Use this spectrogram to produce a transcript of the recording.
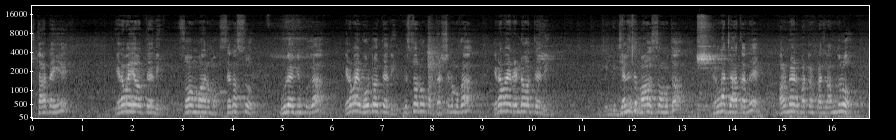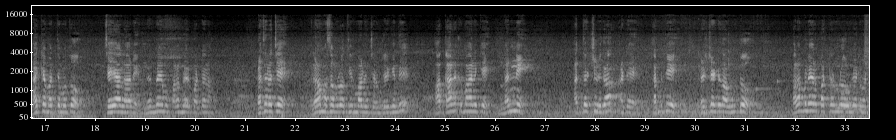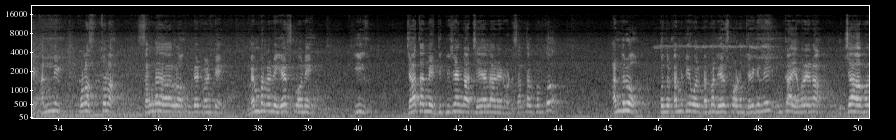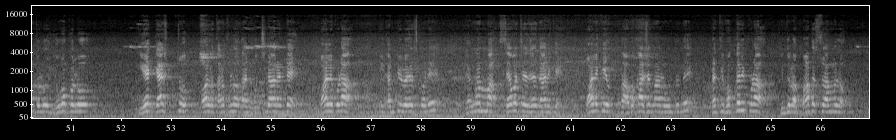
స్టార్ట్ అయ్యి ఇరవయవ తేదీ సోమవారం శిరస్సు ఊరేగింపుగా ఇరవై ఒకటో తేదీ విశ్వరూప దర్శనముగా ఇరవై రెండవ తేదీ జలిత మహోత్సవంతో గంగా జాతరని పలమనేరు పట్టణ ప్రజలందరూ ఐకమత్యముతో చేయాలని నిర్ణయం పలమనేరు పట్టణ ప్రజలచే గ్రామ సభలో తీర్మానించడం జరిగింది. ఆ కార్యక్రమానికి నన్ని అధ్యక్షుడిగా అంటే కమిటీ ప్రెసిడెంట్గా ఉంటూ పలమనేరు పట్టణంలో ఉండేటువంటి అన్ని కులస్తుల సంఘాలలో ఉండేటువంటి మెంబర్లని వేసుకొని ఈ జాతరని దిగ్విజయంగా చేయాలనేటువంటి సంకల్పంతో అందరూ కొందరు కమిటీ వాళ్ళు మెంబర్లు వేసుకోవడం జరిగింది. ఇంకా ఎవరైనా ఉత్సాహవంతులు యువకులు ఏ క్యాస్ట్ వాళ్ళ తరఫులో కానీ వచ్చినారంటే వాళ్ళు కూడా ఈ కమిటీలో వేసుకొని గంగమ్మ సేవ చేసేదానికి వాళ్ళకి ఒక అవకాశంగాను ఉంటుంది. ప్రతి ఒక్కరికి కూడా ఇందులో భాగస్వామ్యంలో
